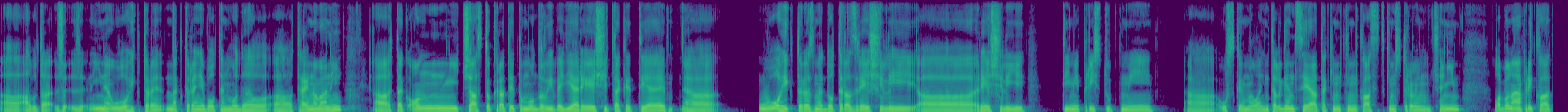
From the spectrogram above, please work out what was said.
alebo teda, že, že iné úlohy, ktoré, na ktoré nebol ten model uh, trénovaný, uh, tak oni častokrát tieto modely vedia riešiť také tie uh, úlohy, ktoré sme doteraz riešili, uh, riešili tými prístupmi úzkej umelej inteligencie a takým tým klasickým strojovým učením. Lebo napríklad,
